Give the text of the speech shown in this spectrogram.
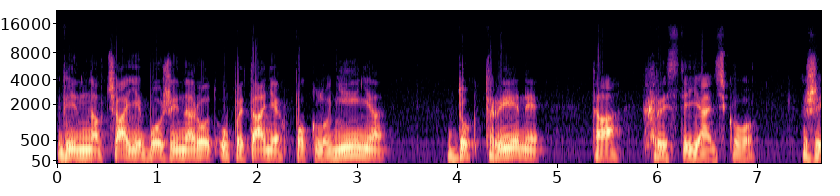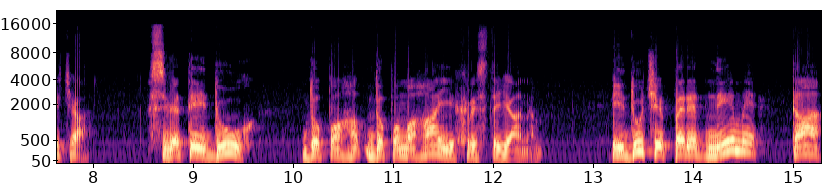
Він навчає Божий народ у питаннях поклоніння, доктрини та християнського життя. Святий Дух допомагає християнам, ідучи перед ними та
